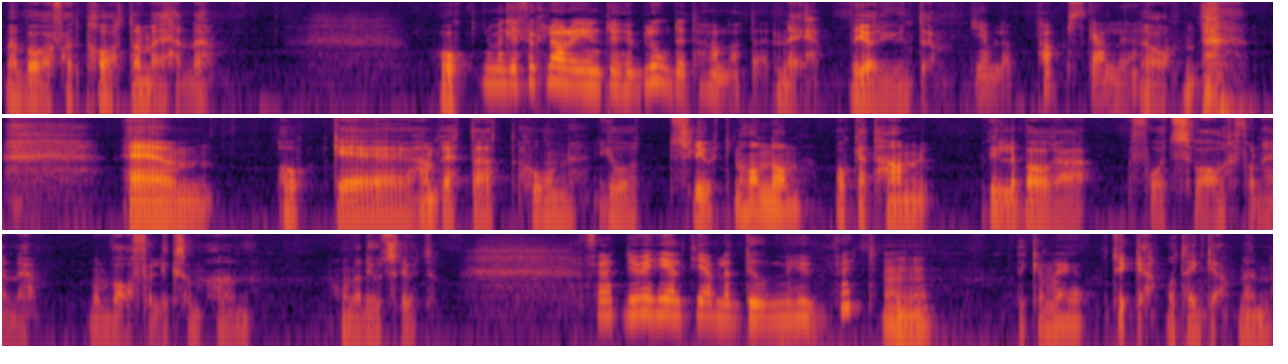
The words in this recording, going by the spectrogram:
men bara för att prata med henne. Och Men det förklarar ju inte hur blodet har hamnat där. nej, det gör det ju inte. Jävla pappskalle. Ja. Ehm, och eh, han berättade att hon gjort slut med honom och att han ville bara få ett svar från henne om varför liksom han, hon hade gjort slut. För att du är helt jävla dum i huvudet. Mm, det kan man ju tycka och tänka men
